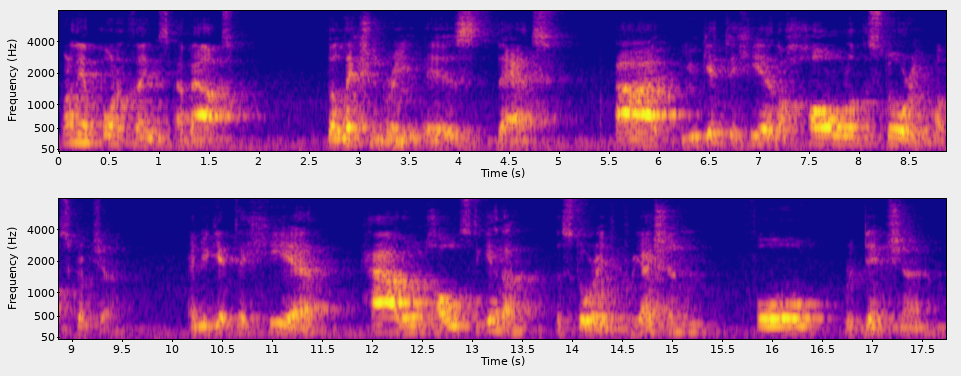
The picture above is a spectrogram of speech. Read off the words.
one of the important things about the lectionary is that uh, you get to hear the whole of the story of Scripture, and you get to hear how it all holds together the story of creation, fall, redemption,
